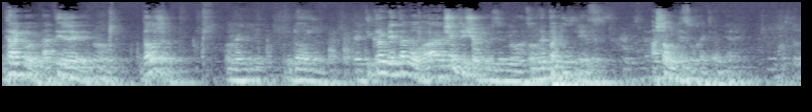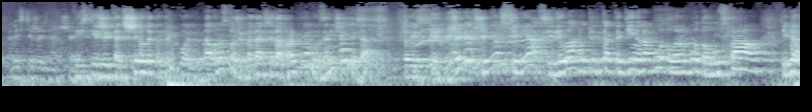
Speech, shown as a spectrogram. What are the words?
дорогой, а ты же ну, должен? Он говорит, должен. Ты кроме того, а чем ты еще будешь заниматься? Он говорит, пойду в лес. А что он в лесу хотел делать? Вести жизнь от. Вести жизнь от. Вот это прикольно. Да, у нас тоже, когда всегда проблемы, замечали, да? То есть живешь, живешь, семья, все дела, но ты как-то день работал, работал, устал, тебя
